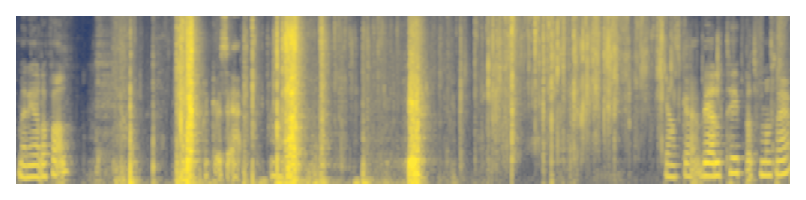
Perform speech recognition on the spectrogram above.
Men i alla fall. Nu ska vi se här. Ganska vältejpat får man säga.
